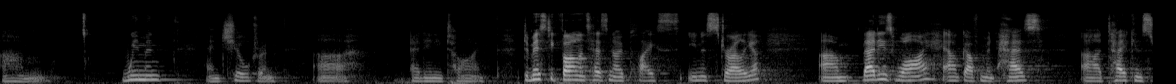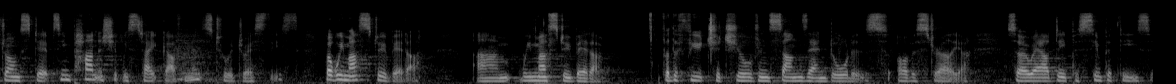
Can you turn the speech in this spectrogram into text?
um, women and children uh, at any time. Domestic violence has no place in Australia. Um, that is why our government has uh, taken strong steps in partnership with state governments to address this. But we must do better. Um, we must do better for the future children, sons and daughters of Australia. So our deepest sympathies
